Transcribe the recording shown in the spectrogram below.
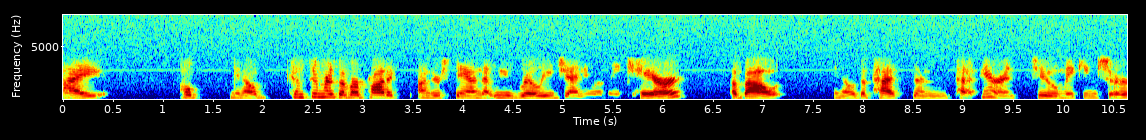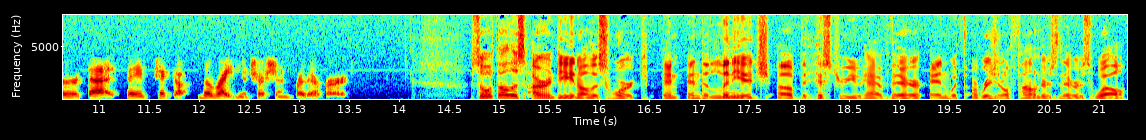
I hope, you know, consumers of our products understand that we really genuinely care about you know the pets and pet parents to making sure that they pick up the right nutrition for their bird so with all this r&d and all this work and, and the lineage of the history you have there and with original founders there as well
